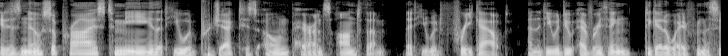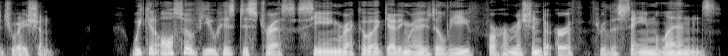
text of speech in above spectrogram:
it is no surprise to me that he would project his own parents onto them, that he would freak out, and that he would do everything to get away from the situation. We can also view his distress seeing Reccoa getting ready to leave for her mission to Earth through the same lens.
